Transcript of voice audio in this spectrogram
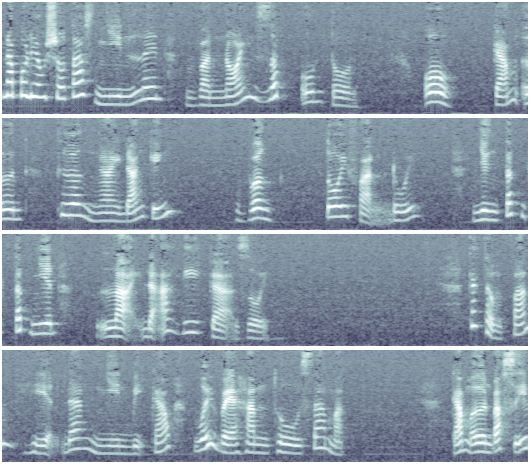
Napoleon Sotas nhìn lên và nói rất ôn tồn. Ồ, cảm ơn, thưa ngài đáng kính. Vâng, tôi phản đối. Nhưng tất tất nhiên lại đã ghi cả rồi. Các thẩm phán hiện đang nhìn bị cáo với vẻ hằn thù xa mặt. Cảm ơn bác sĩ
